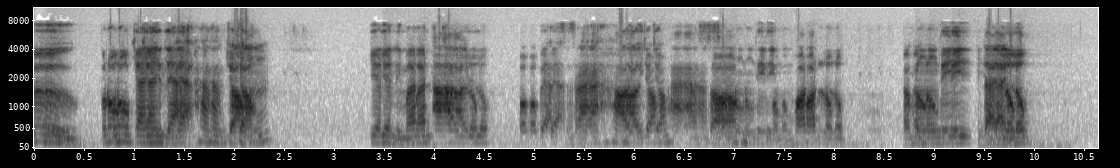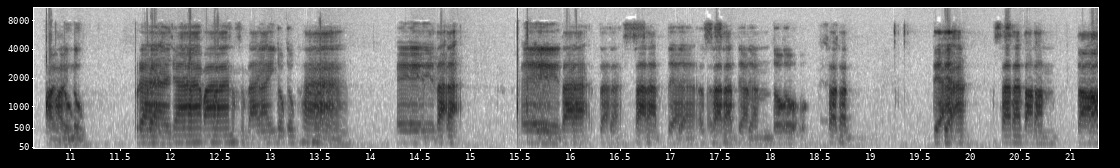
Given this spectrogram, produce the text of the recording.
គឺព្រោះចាញ់អ្នកខាងចុងជានិមិត្តឲ្យលោកបពៈសារៈហើយចុះអសរក្នុងទីបំផុតលោកក្នុងទីដែលលោកឲ្យនោះ ព្រះអាចារ្យបានសម្ដែងទុកថាអេតៈអេតៈតសត្យសត្យន្តោសត្យសត្យតន្តោ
